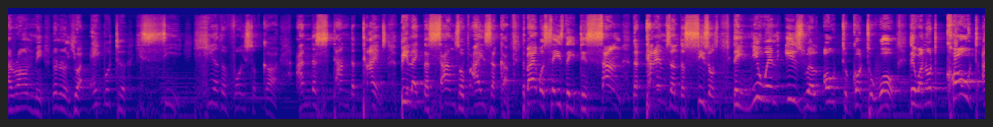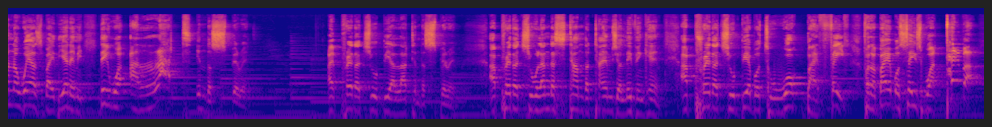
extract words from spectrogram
around me. No, no, no. You are able to see, hear the voice of God, understand the times, be like the sons of Issachar. The Bible says they discern the times and the seasons. They knew when Israel ought to go to war. They were not caught unawares by the enemy, they were alert in the spirit. I pray that you will be alert in the spirit. I pray that you will understand the times you're living in. I pray that you'll be able to walk by faith. For the Bible says, whatever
